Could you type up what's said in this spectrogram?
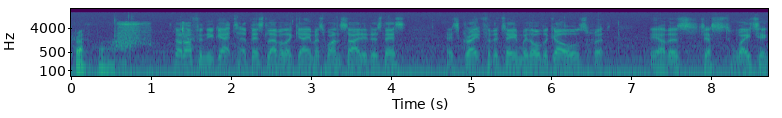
Press. It's not often you get at this level a game as one-sided as this. It's great for the team with all the goals, but the others just waiting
